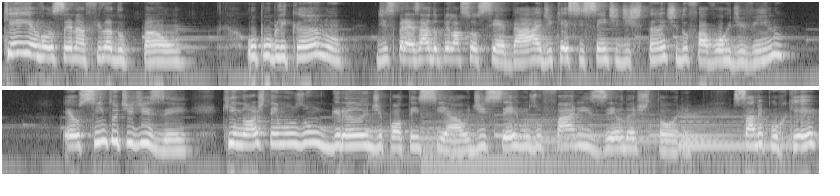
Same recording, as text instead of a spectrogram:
Quem é você na fila do pão? O publicano, desprezado pela sociedade, que se sente distante do favor divino? Eu sinto te dizer que nós temos um grande potencial de sermos o fariseu da história. Sabe por quê?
